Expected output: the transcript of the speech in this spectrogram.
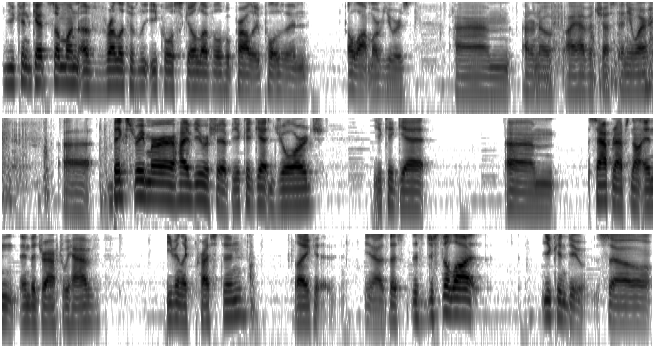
you can get someone of relatively equal skill level who probably pulls in a lot more viewers. Um, I don't know if I have a chest anywhere. Uh, big streamer, high viewership. You could get George. You could get um, Sapnap's not in in the draft we have. Even like Preston, like you know, there's there's just a lot you can do. So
